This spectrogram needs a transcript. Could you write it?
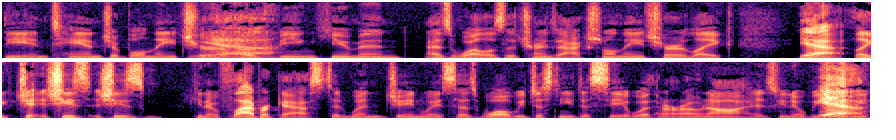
the intangible nature yeah. of being human as well as the transactional nature. Like, yeah, like J- she's she's you know flabbergasted when Janeway says, "Well, we just need to see it with our own eyes." You know, we, yeah. We,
